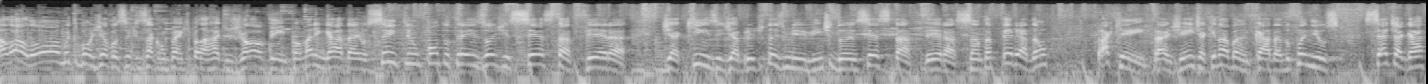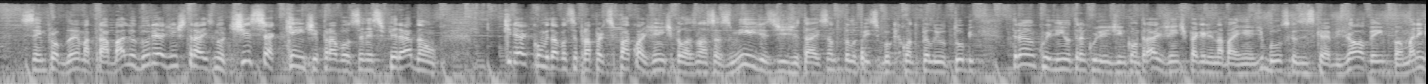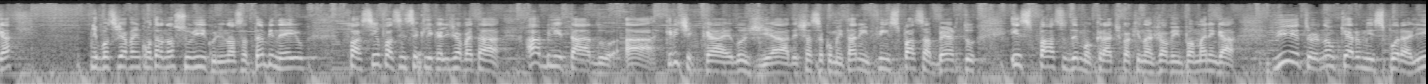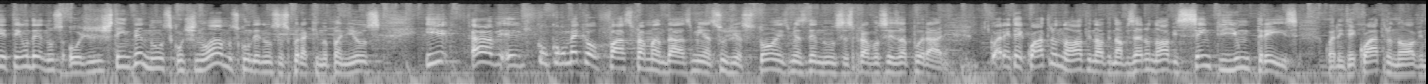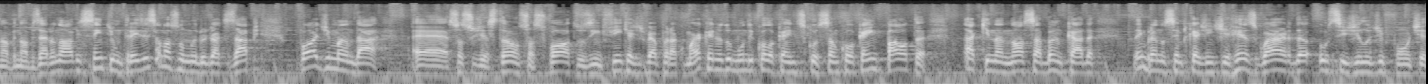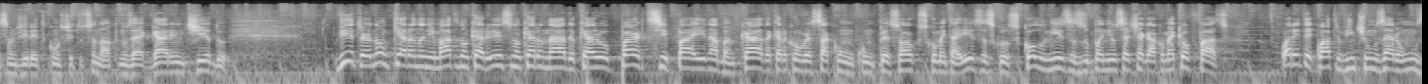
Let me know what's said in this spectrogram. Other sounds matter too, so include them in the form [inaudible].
Alô, alô, muito bom dia a você que nos acompanha aqui pela Rádio Jovem Pan Maringá, da Eu 101.3, hoje sexta-feira, dia 15 de abril de 2022, sexta-feira, santa feriadão. Pra quem? Pra gente aqui na bancada do Pan News 7H, sem problema, trabalho duro e a gente traz notícia quente pra você nesse feriadão. Queria convidar você para participar com a gente pelas nossas mídias digitais, tanto pelo Facebook quanto pelo YouTube. Tranquilinho, tranquilinho de encontrar a gente. Pega ali na barrinha de buscas, escreve Jovem Pan Maringá e você já vai encontrar nosso ícone, nossa thumbnail. Facinho, facinho, você clica ali, já vai estar tá habilitado a criticar, elogiar, deixar seu comentário. Enfim, espaço aberto, espaço democrático aqui na Jovem Pan Maringá. Vitor, não quero me expor ali, tem um denúncio. Hoje a gente tem denúncia, continuamos com denúncias por aqui no Pan News. E ah, como é que eu faço para mandar as minhas sugestões, minhas denúncias para vocês apurarem? 44 99909 1013. 44 99909 1013. Esse é o nosso número de WhatsApp WhatsApp. Pode mandar é, sua sugestão, suas fotos, enfim, que a gente vai apurar com o maior carinho do mundo e colocar em discussão, colocar em pauta aqui na nossa bancada. Lembrando sempre que a gente resguarda o sigilo de fonte. Esse é um direito constitucional que nos é garantido. Vitor, não quero anonimato, não quero isso, não quero nada. Eu quero participar aí na bancada, quero conversar com, com o pessoal, com os comentaristas, com os colunistas do Panil 7H. Como é que eu faço? 44 2101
